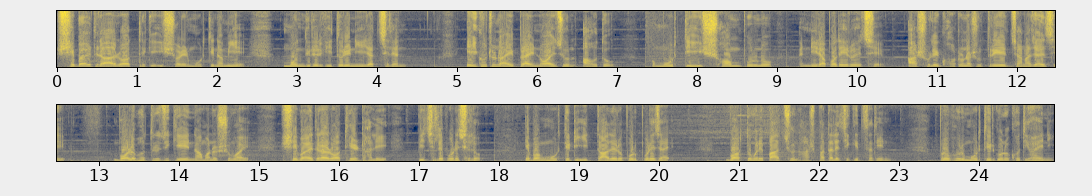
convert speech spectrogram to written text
সেবায়েতরা রথ থেকে ঈশ্বরের মূর্তি নামিয়ে মন্দিরের ভিতরে নিয়ে যাচ্ছিলেন। এই ঘটনায় প্রায় নয়জন আহত মূর্তি সম্পূর্ণ নিরাপদে রয়েছে। আসলে ঘটনা সূত্রে জানা যায় যে, বলভদ্রজিকে নামানোর সময় সেবায়েতরা রথের ঢালে পিছলে পড়েছিল। এবং মূর্তিটি তাদের ওপর পড়ে যায়। বর্তমানে পাঁচজন হাসপাতালে চিকিৎসাধীন। প্রভুর মূর্তির কোনো ক্ষতি হয়নি।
